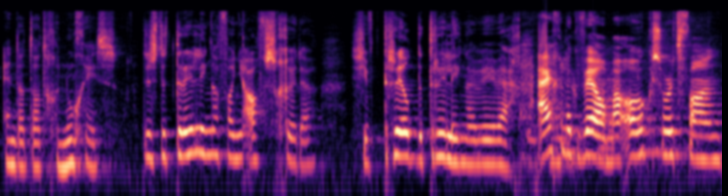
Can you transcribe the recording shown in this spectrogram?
en dat dat genoeg is. Dus de trillingen van je afschudden. Dus je trilt de trillingen weer weg. Eigenlijk wel, maar ook een soort van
